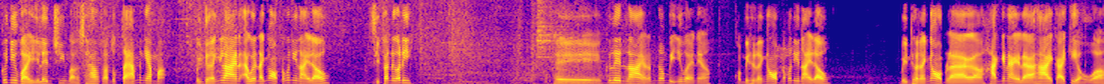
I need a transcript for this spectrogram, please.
Cứ như vậy lên stream bảo sao toàn top tám anh em ạ. Bình thường đánh like à quên đánh ọp nó có như này đâu. Xịt phát nữa đi. Thì cứ lên like nó, nó bị như vậy nè. Còn bình thường đánh ọp nó có như này đâu. Bình thường đánh ọp là hai cái này là hai cái kiểu ờ,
